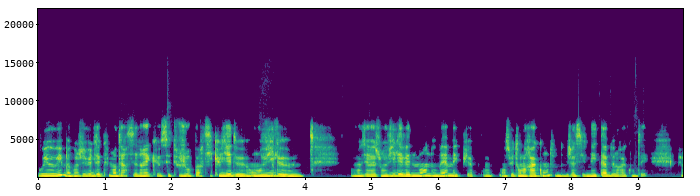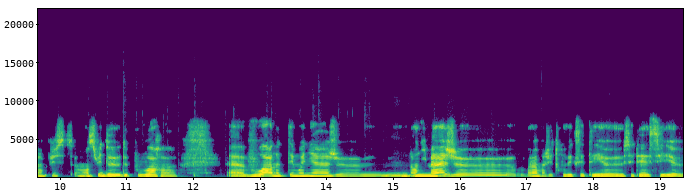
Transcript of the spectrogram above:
Oui, oui, oui. quand j'ai vu le documentaire, c'est vrai que c'est toujours particulier. On vit comment dirais-je, on vit l'événement nous-mêmes et puis ensuite on le raconte. déjà, c'est une étape de le raconter. Puis en plus, ensuite de, pouvoir euh, euh, voir notre témoignage euh, en image, euh, voilà, moi j'ai trouvé que c'était c'était assez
